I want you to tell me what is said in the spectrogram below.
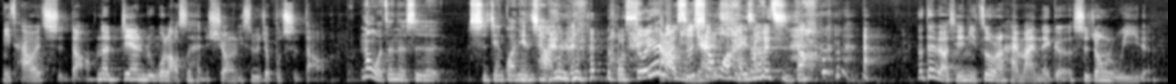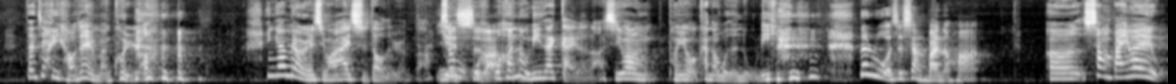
你才会迟到。那今天如果老师很凶，你是不是就不迟到了？那我真的是时间观念差的人，老师因为老师凶我还是会迟到。那代表其实你做人还蛮那个始终如一的，但这样也好像也蛮困扰。应该没有人喜欢爱迟到的人吧？也是吧。我很努力在改了啦，希望朋友看到我的努力。那如果是上班的话，呃，上班因为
